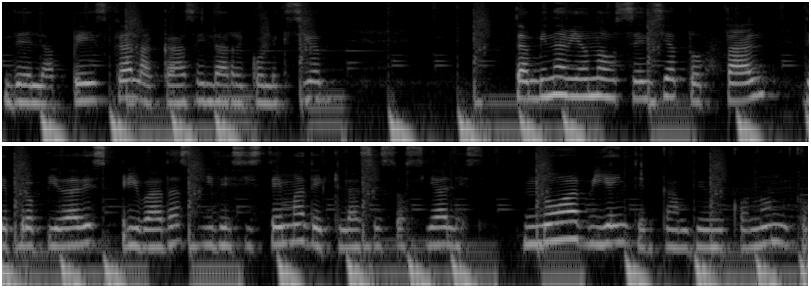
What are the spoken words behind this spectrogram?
de la pesca, la caza y la recolección. También había una ausencia total de propiedades privadas y de sistema de clases sociales. No había intercambio económico.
